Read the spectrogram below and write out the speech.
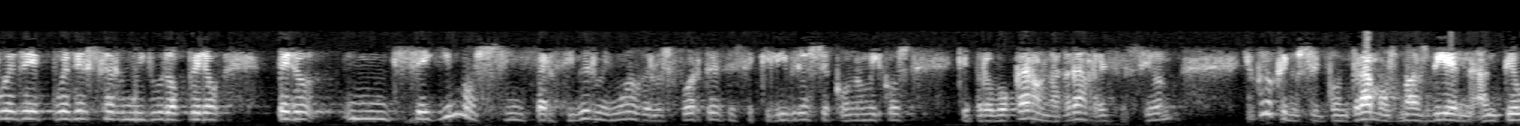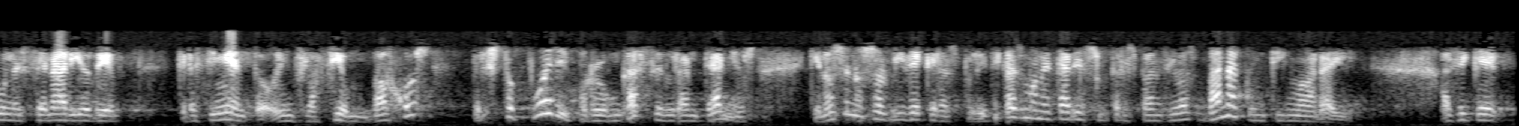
puede, puede ser muy duro, pero, pero mm, seguimos sin percibir ninguno de los fuertes desequilibrios económicos que provocaron la gran recesión. Yo creo que nos encontramos más bien ante un escenario de crecimiento e inflación bajos, pero esto puede prolongarse durante años. Que no se nos olvide que las políticas monetarias ultraexpansivas van a continuar ahí. Así que,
